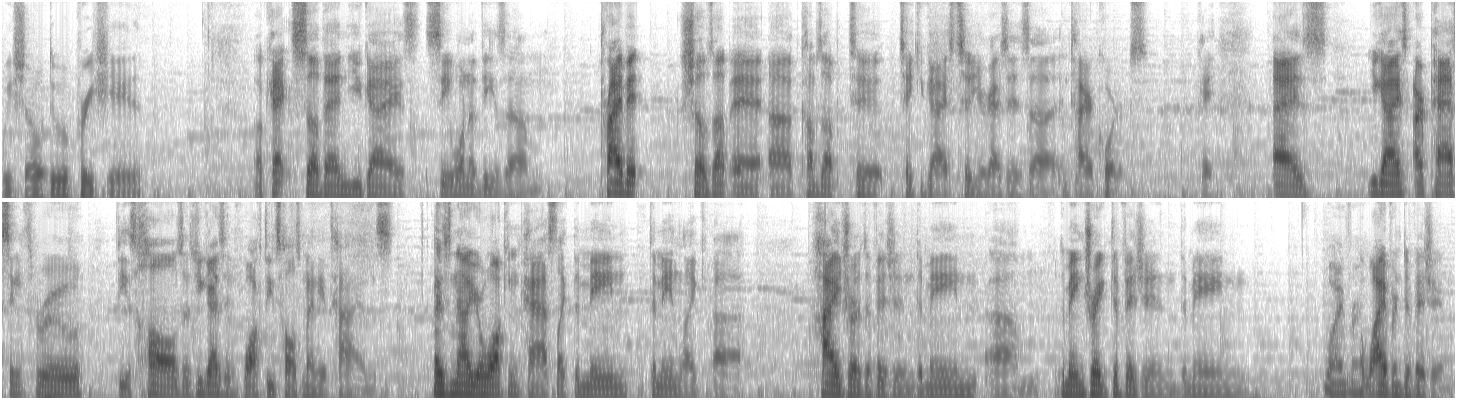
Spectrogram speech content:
We sure do appreciate it. Okay, so then you guys see one of these um, private shows up and uh, comes up to take you guys to your guys' uh, entire quarters. Okay, as you guys are passing through these halls, as you guys have walked these halls many times, as now you're walking past like the main, the main like uh, Hydra division, the main, um, the main Drake division, the main Wyvern. a wyvern division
